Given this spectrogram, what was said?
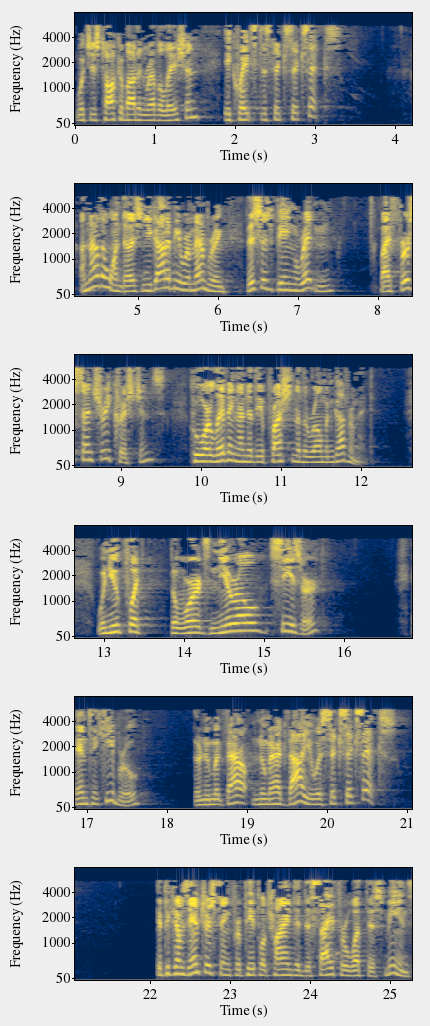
which is talked about in Revelation, equates to 666. Another one does, and you gotta be remembering, this is being written by first century Christians who are living under the oppression of the Roman government. When you put the words Nero, Caesar into Hebrew, their numeric value is 666. It becomes interesting for people trying to decipher what this means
